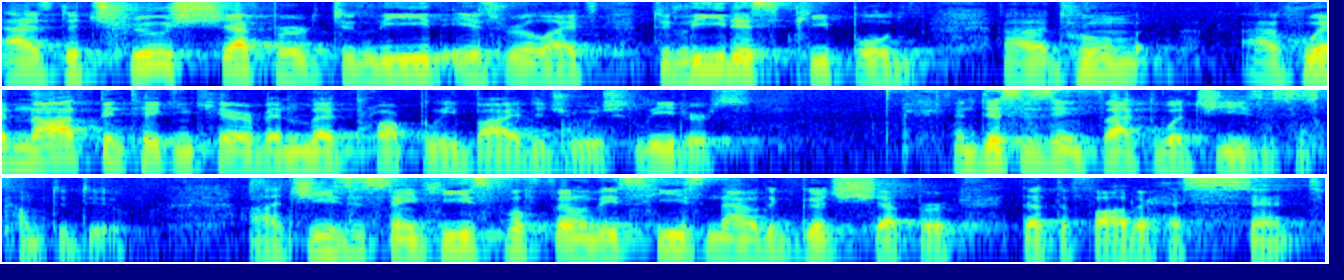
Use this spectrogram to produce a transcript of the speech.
as the true shepherd to lead Israelites, to lead his people uh, whom, uh, who had not been taken care of and led properly by the Jewish leaders. And this is, in fact, what Jesus has come to do. Uh, Jesus saying he's fulfilling this, he's now the good shepherd that the Father has sent.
